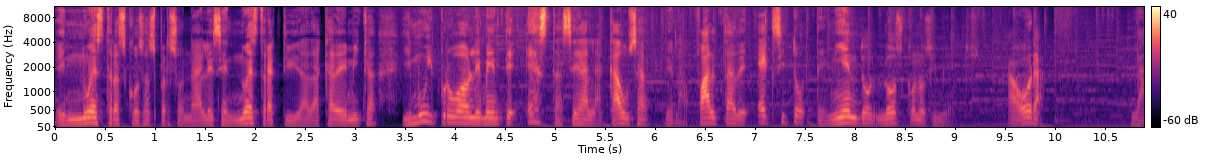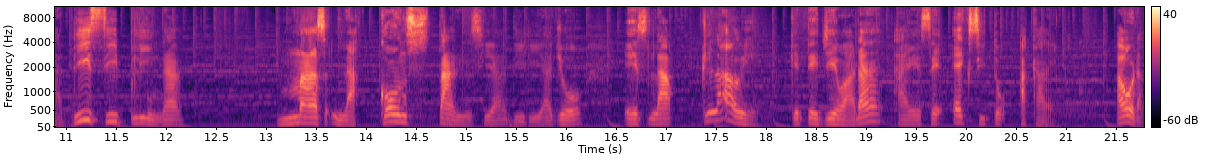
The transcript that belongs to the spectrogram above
en nuestras cosas personales, en nuestra actividad académica y muy probablemente esta sea la causa de la falta de éxito teniendo los conocimientos. Ahora, la disciplina más la constancia, diría yo, es la clave que te llevará a ese éxito académico. Ahora,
